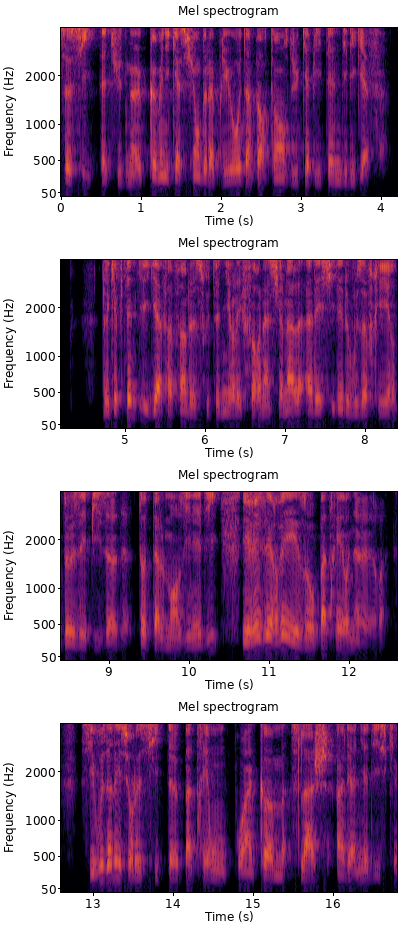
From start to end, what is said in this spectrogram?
Ceci est une communication de la plus haute importance du capitaine Diligaf. Le capitaine Diligaf, afin de soutenir l'effort national, a décidé de vous offrir deux épisodes totalement inédits et réservés aux Patreonneurs. Si vous allez sur le site patreon.com slash un dernier disque,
